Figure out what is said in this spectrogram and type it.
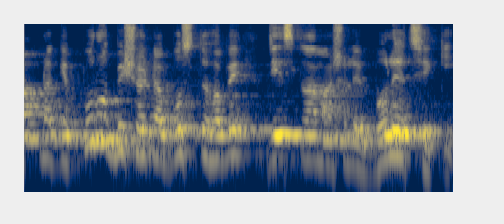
আপনাকে পুরো বিষয়টা বুঝতে হবে যে ইসলাম আসলে বলেছে কি।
